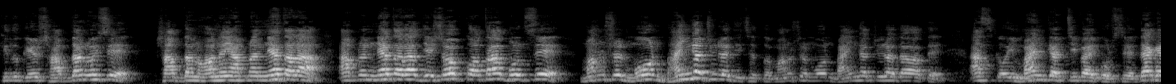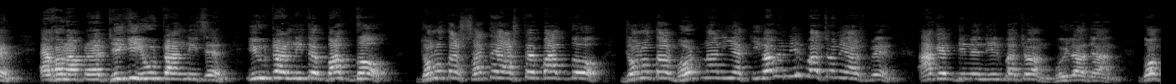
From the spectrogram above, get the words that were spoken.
কিন্তু কেউ সাবধান হয়েছে সাবধান নেই আপনার নেতারা। আপনার নেতারা যেসব কথা বলছে, মানুষের মন ভাঙ্গা চুরা দিচ্ছে তো, মানুষের মন ভাঙ্গা চুরা দেওয়াতে আজকে ওই মাইন্ডকার চিপাই করছে। দেখেন, এখন আপনারা ঠিকই ইউ টার্ন নিছেন। ইউ টার্ন নিতে বাধ্য। জনতার সাথে আসতে বাধ্য। জনতার ভোট না নিয়ে কীভাবে নির্বাচনে আসবেন? আগের দিনে নির্বাচন, ভুইলা যান। গত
